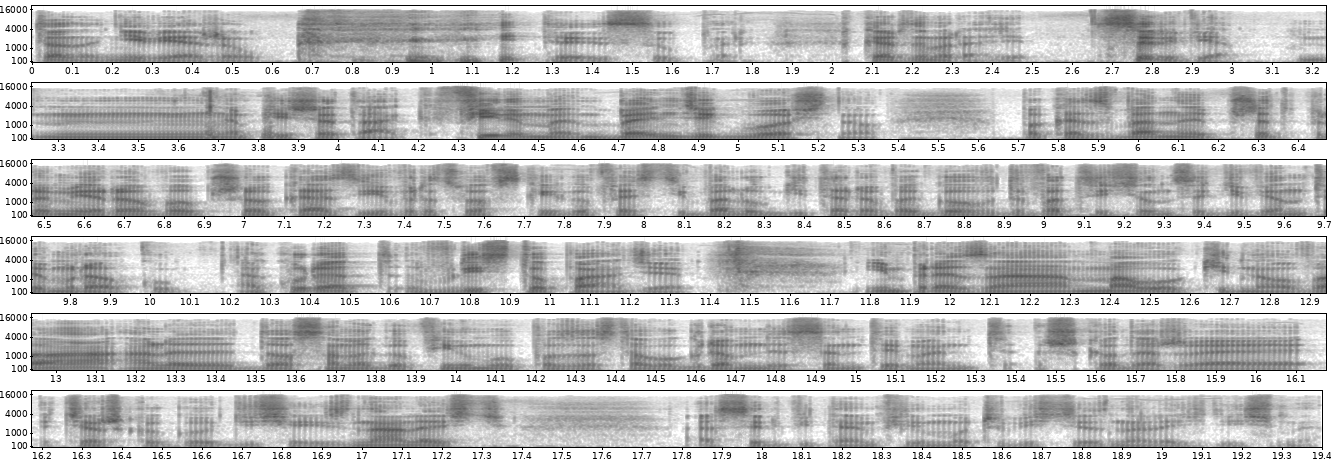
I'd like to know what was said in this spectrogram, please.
to one nie wierzą. I to jest super. W każdym razie, Sylwia mm, pisze tak. Film będzie głośno. Pokazywany przedpremierowo przy okazji Wrocławskiego Festiwalu Gitarowego w 2009 roku. Akurat w listopadzie. Impreza mało kinowa, ale do samego filmu pozostał ogromny sentyment. Szkoda, że ciężko go dzisiaj znaleźć. A Sylwii ten film oczywiście znaleźliśmy.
